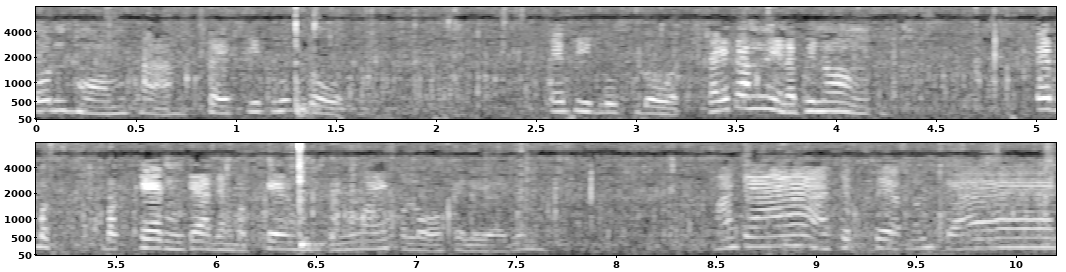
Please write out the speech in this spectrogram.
ต้นหอมค่ะ ใส่พริกลูกโดด ใส่พริกลูกโดด ใช้ทำเนี่ยนะพี่น้อง ใส่บักบักแข้งจ้าเนี่ยบักแข้งเป็นไม้กระโหลกไปเลยด้วย มาจ้าแซ่บๆน้ำกัน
